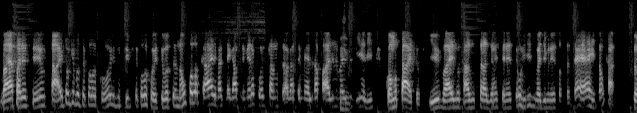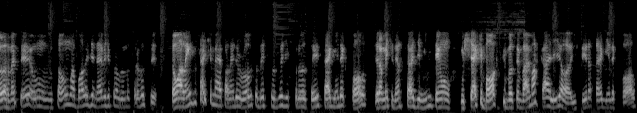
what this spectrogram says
vai aparecer o title que você colocou e o script que você colocou. E se você não colocar, ele vai pegar a primeira coisa que está no seu HTML da página e vai exibir ali como title. E vai, no caso, trazer uma experiência horrível, vai diminuir sua CTR. Então, cara, vai ser um, só uma bola de neve de problemas para você. Então, além do sitemap, além do robo, eu deixo os dicas para vocês, tag index follow. Geralmente dentro do seu admin tem um, um checkbox que você vai marcar ali, ó, insira tag index follow.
